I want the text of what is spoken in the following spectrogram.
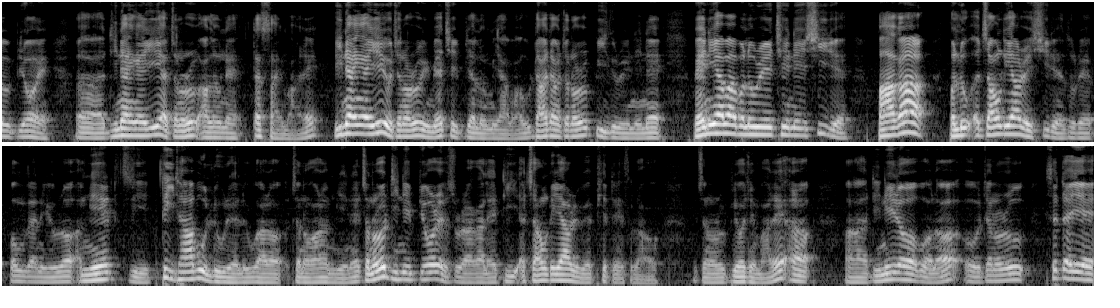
လို့ပြောရင်အဲဒီနိုင်ငံကြီးကကျွန်တော်တို့အားလုံးနဲ့တက်ဆိုင်ပါတယ်ဒီနိုင်ငံကြီးကိုကျွန်တော်တို့မျက်ခြေပြတ်လို့မရပါဘူးဒါကြောင့်ကျွန်တော်တို့ပြည်သူတွေအနေနဲ့ဘယ်နေရာမှာဘယ်လိုတွေအခြေအနေရှိတယ်ဘာကဘယ်လိုအကြောင်းတရားတွေရှိတယ်ဆိုတဲ့ပုံစံတွေကိုတော့အမြဲစီတည်ထားဖို့လိုတယ်လို့ကတော့ကျွန်တော်ကတော့မြင်တယ်ကျွန်တော်တို့ဒီနေ့ပြောတယ်ဆိုတာကလည်းဒီအကြောင်းတရားတွေပဲဖြစ်တယ်ဆိုတာကိုကျွန်တော်တို့ပြောချင်ပါတယ်အဲ့တော့အာဒီနေ့တော့ပေါ့နော်ဟိုကျွန်တော်တို့စစ်တပ်ရဲ့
